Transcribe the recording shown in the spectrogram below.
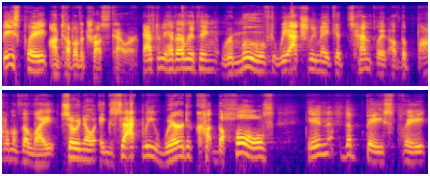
base plate on top of a truss tower. After we have everything removed, we actually make a template of the bottom of the light so we know exactly where to cut the holes in the base plate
